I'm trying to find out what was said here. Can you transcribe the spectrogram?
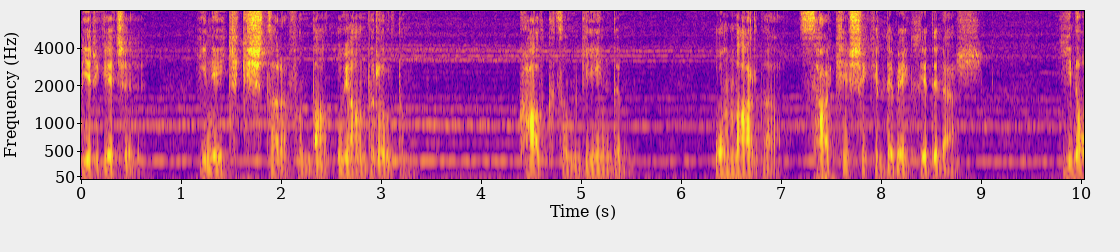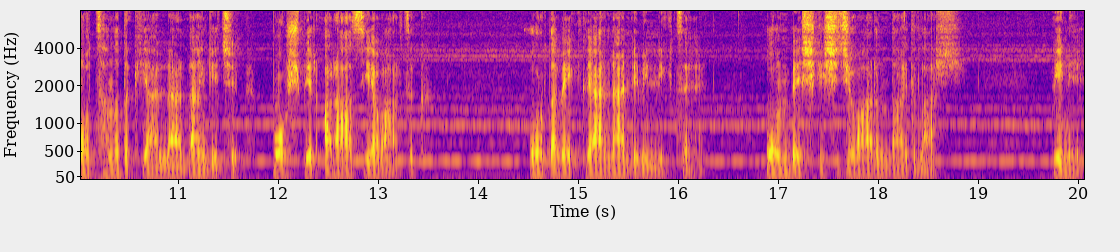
bir gece yine iki kişi tarafından uyandırıldım. Kalktım, giyindim. Onlar da sakin şekilde beklediler. Yine o tanıdık yerlerden geçip boş bir araziye vardık. Orada bekleyenlerle birlikte 15 kişi civarındaydılar. Beni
